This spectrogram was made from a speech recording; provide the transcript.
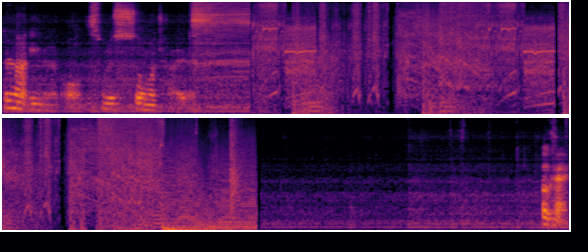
They're not even at all. This one is so much higher. Okay.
